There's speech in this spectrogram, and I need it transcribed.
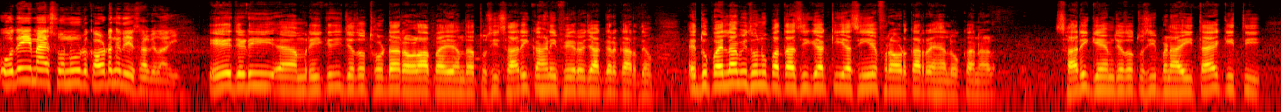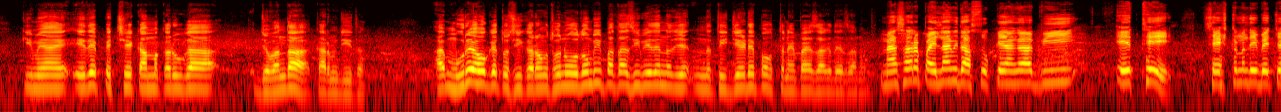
ਉਹਦੇ ਹੀ ਮੈਂ ਤੁਹਾਨੂੰ ਰਿਕਾਰਡਿੰਗ ਦੇ ਸਕਦਾ ਜੀ। ਇਹ ਜਿਹੜੀ ਅ, ਅਮਰੀਕ ਜੀ ਜਦੋਂ ਤੁਹਾਡਾ ਰੌਲਾ ਪੈ ਜਾਂਦਾ ਤੁਸੀਂ ਸਾਰੀ ਕਹਾਣੀ ਫੇਰ ਉਜਾਗਰ ਕਰਦੇ ਹੋ। ਇਦੋਂ ਪਹਿਲਾਂ ਵੀ ਤੁਹਾਨੂੰ ਪਤਾ ਸੀਗਾ ਕਿ ਅਸੀਂ ਇਹ ਫਰਾਡ ਕਰ ਰਹੇ ਹਾਂ ਲੋਕਾਂ ਨਾਲ। ਸਾਰੀ ਗੇਮ ਜਦੋਂ ਤੁਸੀਂ ਬਣਾਈ ਤੈਅ ਕੀਤੀ ਕਿ ਮੈਂ ਇਹਦੇ ਪਿੱਛੇ ਕੰਮ ਕਰੂਗਾ ਜਵੰਦਾ ਕਰਮਜੀਤ। ਮੂਰੇ ਹੋ ਕੇ ਤੁਸੀਂ ਕਰੋਗੇ। ਤੁਹਾਨੂੰ ਉਦੋਂ ਵੀ ਪਤਾ ਸੀ ਵੀ ਇਹਦੇ ਨਤੀਜੇ- ਨਤੀਜੇ ਜਿਹੜੇ ਭੁਗਤਣੇ ਪੈ ਸਕਦੇ ਸਾਨੂੰ। ਮੈਂ ਸਰ ਪਹਿਲਾਂ ਵੀ ਦੱਸ ਚੁੱਕਿਆਗਾ ਵੀ ਇੱਥੇ ਸਿਸਟਮ ਦੇ ਵਿੱਚ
